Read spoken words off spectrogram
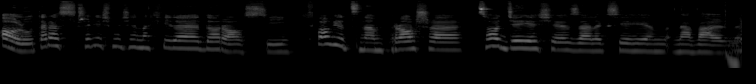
Olu, teraz przenieśmy się na chwilę do Rosji. Powiedz nam proszę, co dzieje się z Aleksiejem Nawalnym.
